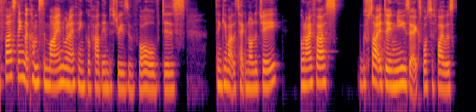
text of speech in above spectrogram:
first thing that comes to mind when I think of how the industry has evolved is thinking about the technology. When I first started doing music, Spotify was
